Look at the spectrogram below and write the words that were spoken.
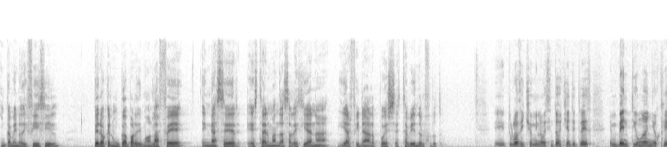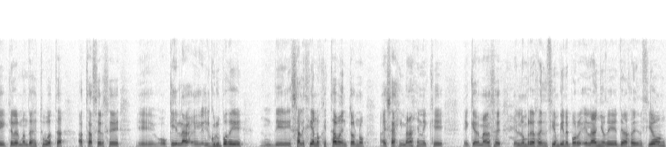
un camino difícil, pero que nunca perdimos la fe en hacer esta hermandad salesiana y al final pues se está viendo el fruto. Eh, tú lo has dicho, en 1983, en 21 años que, la hermandad estuvo hasta, hasta hacerse, eh, o que el grupo de, salesianos que estaba en torno a esas imágenes que, eh, que además el nombre de redención viene por el año de, de, la redención.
